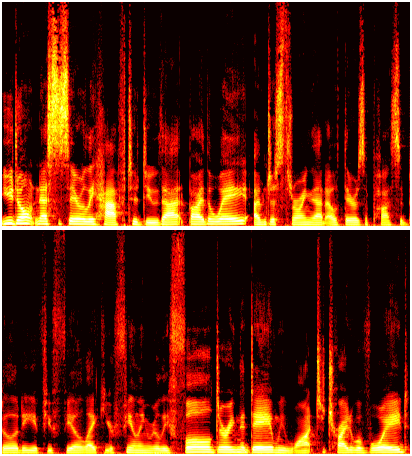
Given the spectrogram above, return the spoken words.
You don't necessarily have to do that, by the way. I'm just throwing that out there as a possibility. If you feel like you're feeling really full during the day and we want to try to avoid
